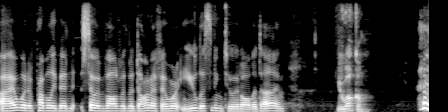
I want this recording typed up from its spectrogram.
i would have probably been so involved with madonna if it weren't you listening to it all the time. You're welcome and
